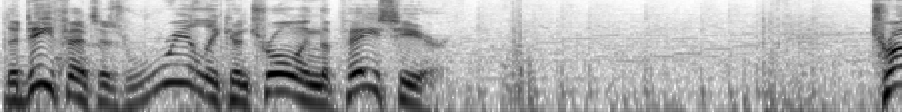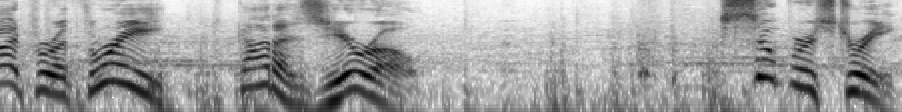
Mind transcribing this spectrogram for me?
The defense is really controlling the pace here. Tried for a three, got a zero. Super streak.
